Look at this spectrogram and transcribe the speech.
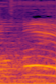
five foot.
